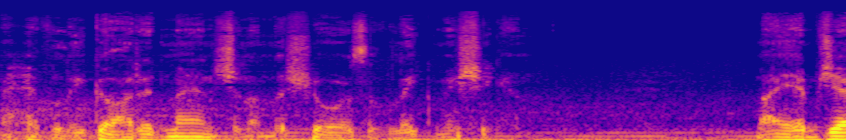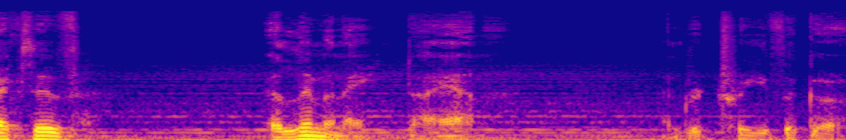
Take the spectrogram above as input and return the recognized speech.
a heavily guarded mansion on the shores of Lake Michigan. My objective? Eliminate Diana and retrieve the girl.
